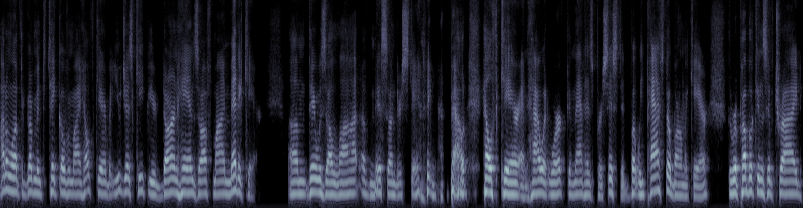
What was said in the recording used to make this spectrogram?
I don't want the government to take over my health care, but you just keep your darn hands off my Medicare. Um, there was a lot of misunderstanding about health care and how it worked, and that has persisted. But we passed Obamacare. The Republicans have tried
